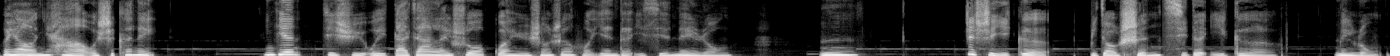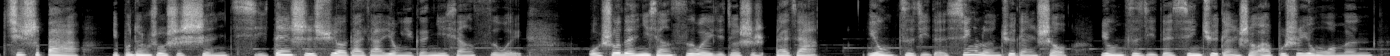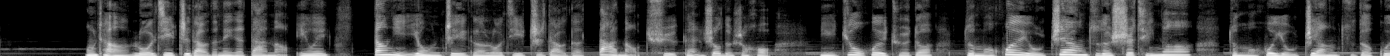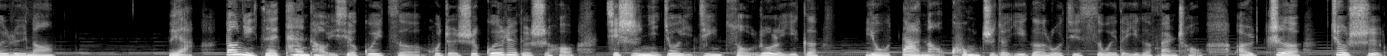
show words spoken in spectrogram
朋友你好，我是柯内，今天继续为大家来说关于双生火焰的一些内容。嗯，这是一个比较神奇的一个内容，其实吧，也不能说是神奇，但是需要大家用一个逆向思维。我说的逆向思维，也就是大家用自己的心轮去感受，用自己的心去感受，而不是用我们。通常逻辑指导的那个大脑，因为当你用这个逻辑指导的大脑去感受的时候，你就会觉得怎么会有这样子的事情呢？怎么会有这样子的规律呢？对呀，当你在探讨一些规则或者是规律的时候，其实你就已经走入了一个由大脑控制的一个逻辑思维的一个范畴，而这就是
